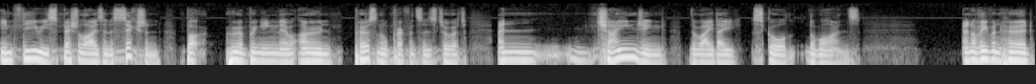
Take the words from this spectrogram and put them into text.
in theory, specialize in a section, but who are bringing their own personal preferences to it and changing the way they score the wines. And I've even heard,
